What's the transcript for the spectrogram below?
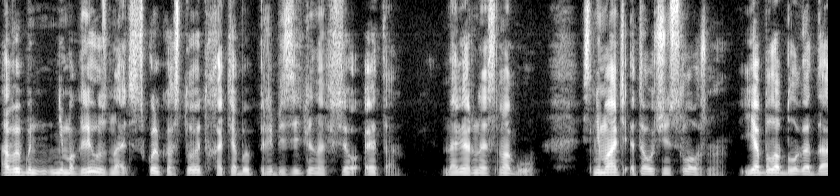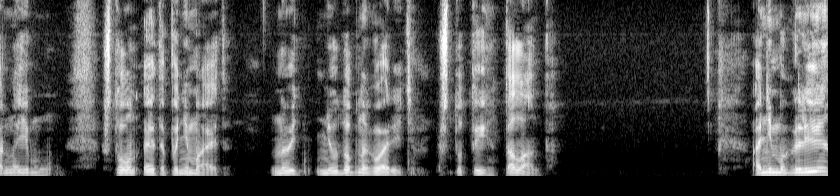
А вы бы не могли узнать, сколько стоит хотя бы приблизительно все это? Наверное, смогу. Снимать это очень сложно. Я была благодарна ему, что он это понимает. Но ведь неудобно говорить, что ты талант. А не могли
